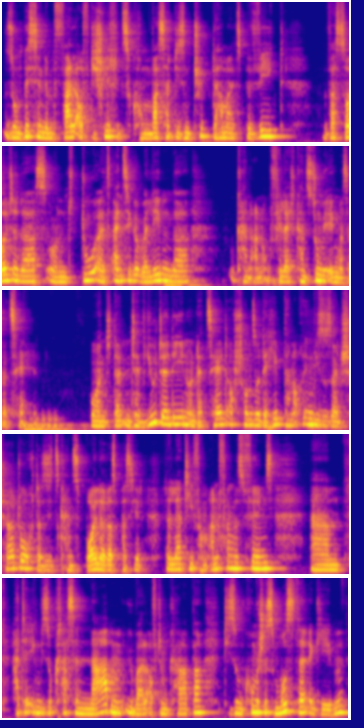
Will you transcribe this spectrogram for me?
so ein bisschen dem Fall auf die Schliche zu kommen. Was hat diesen Typ damals bewegt? Was sollte das? Und du als einziger Überlebender, keine Ahnung, vielleicht kannst du mir irgendwas erzählen. Und dann interviewt er den und erzählt auch schon so, der hebt dann auch irgendwie so sein Shirt hoch. Das ist jetzt kein Spoiler, das passiert relativ am Anfang des Films. Ähm, hat er irgendwie so krasse Narben überall auf dem Körper, die so ein komisches Muster ergeben.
